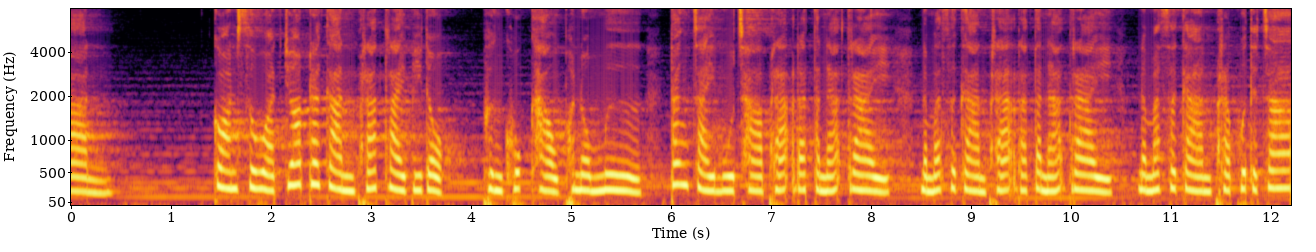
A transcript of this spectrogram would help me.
าร ก่อนสวดยอดพระกันพระไตรปิฎกพึงคุกเข่าพนมมือ ตั้งใจบูชาพระรัตนตรัยนมัสการพระรัตนตรัยนมัสการพระพุทธเจ้า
